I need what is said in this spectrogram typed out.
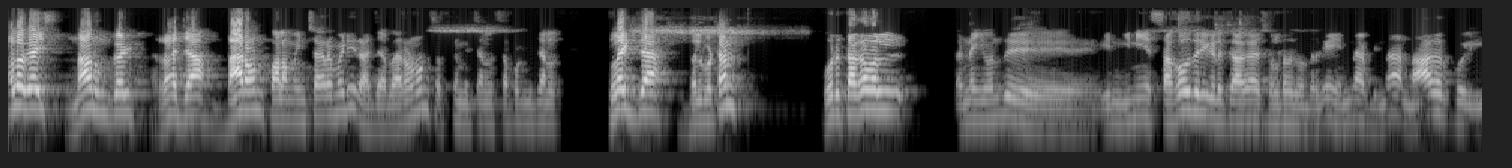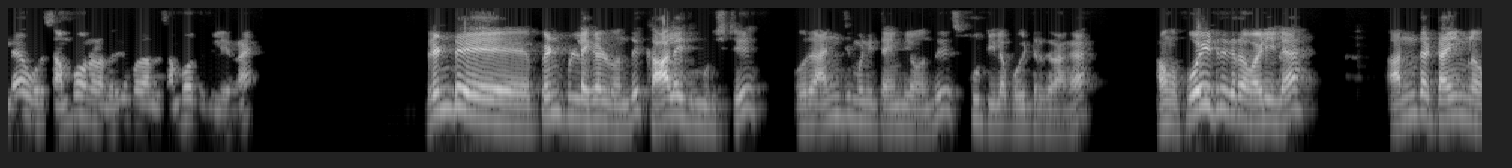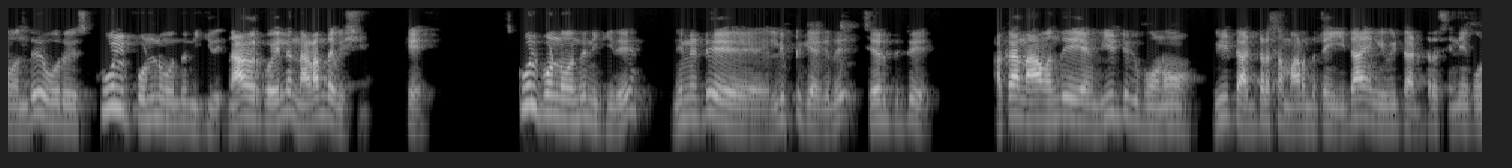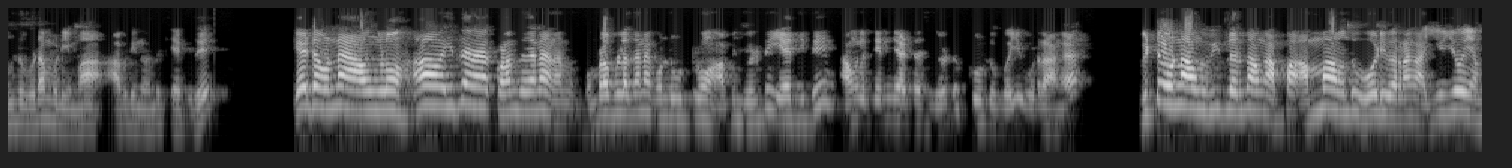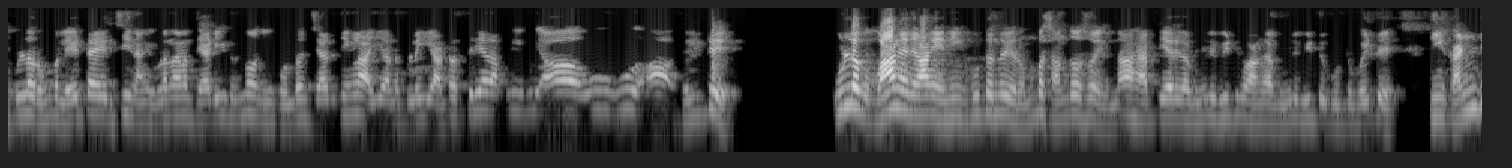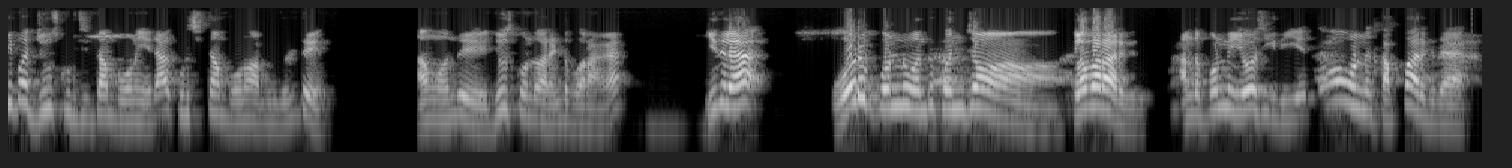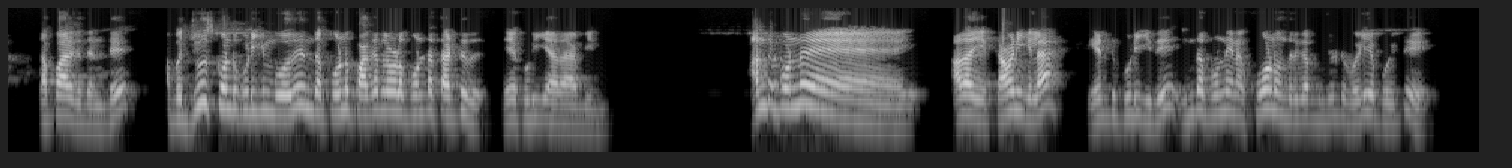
Hello guys நான் உங்கள் ராஜா பேரோன் பாலம் Instagram ID Raja பேரோன் subscribe channel support channel like the bell button ஒரு தகவல் இன்னைக்கு வந்து என் இனிய சகோதரிகளுக்காக சொல்றது வந்திருக்கேன் என்ன அப்படின்னா நாகர்கோயிலில் ஒரு சம்பவம் நடந்திருக்கு. முதல்ல அந்த சம்பவத்தை சொல்லிடுறேன். ரெண்டு பெண் பிள்ளைகள் வந்து காலேஜ் முடிச்சுட்டு ஒரு அஞ்சு மணி டைம்ல வந்து ஸ்கூட்டியில் போயிட்டு இருக்கிறாங்க. அவங்க போயிட்டு இருக்கிற வழியில அந்த டைம்ல வந்து ஒரு ஸ்கூல் பொண்ணு வந்து நிற்கிது நாகர்கோயிலில் நடந்த விஷயம். ஓகே ஸ்கூல் பொண்ணு வந்து நிற்கிது நின்றுட்டு லிஃப்ட் கேட்குது சேர்த்துட்டு அக்கா நான் வந்து என் வீட்டுக்கு போகணும். வீட்டு அட்ரஸை மறந்துட்டேன். இதான் எங்கள் வீட்டு அட்ரஸ் என்னை கொண்டு விட முடியுமா? அப்படின்னு வந்து கேட்குது கேட்ட உடனே அவங்களும் ஆ இதுதான் குழந்தை தானே. நம்ம பொம்பளை பிள்ளை தானே கொண்டு விட்டுருவோம். அப்படின்னு சொல்லிட்டு ஏற்றிட்டு அவங்களுக்கு தெரிஞ்ச அட்ரஸ் சொல்லிட்டு கூப்பிட்டு போய் விடுறாங்க. விட்ட உடனே அவங்க வீட்டில் இருந்து அவங்க அப்பா அம்மா வந்து ஓடி வர்றாங்க. ஐயோ என் பிள்ளை ரொம்ப லேட் ஆயிடுச்சு. நாங்கள் இவ்வளோ நேரம் தேடிட்டு இருந்தோம். நீங்க கொண்டு வந்து சேர்த்துட்டீங்களா? ஐயோ அந்த பிள்ளைக்கு அட்ரஸ் தெரியாது. அப்படி இப்படி ஆ ஊ ஊ ஆ சொல்லிட்டு உள்ள வாங்க வாங்க நீங்க கூட்டு வந்து ரொம்ப சந்தோஷம். என்ன ஹாப்பியா இருக்கு அப்படின்னு சொல்லி வீட்டுக்கு வாங்க அப்படின்னு சொல்லி வீட்டுக்கு கூட்டு போயிட்டு நீங்க கண்டிப்பா ஜூஸ் குடிச்சிட்டு தான் போகணும். ஏதாவது குடிச்சிட்டு தான் போகணும் அப்படின்னு சொல்லிட்டு அவங்க வந்து ஜூஸ் கொண்டு வரேன்ட்டு போறாங்க. இதுல ஒரு பொண்ணு வந்து கொஞ்சம் கிளவரா இருக்குது. அந்த பொண்ணு யோசிக்குது ஏதோ ஒண்ணு தப்பா இருக்குதே தப்பா இருக்குதுன்ட்டு. அப்ப ஜூஸ் கொண்டு குடிக்கும்போது இந்த பொண்ணு பக்கத்துல உள்ள பொண்ணை தட்டுது ஏ குடிக்காத அப்படின்னு. அந்த பொண்ணு அதை கவனிக்கல எடுத்து குடிக்குது. இந்த பொண்ணு எனக்கு ஃபோன் வந்திருக்கு அப்படின்னு சொல்லிட்டு வெளியே போயிட்டு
